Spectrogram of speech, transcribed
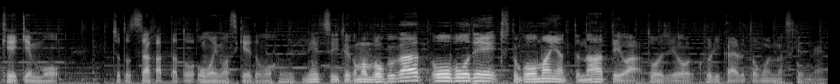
経験もちょっと辛かったと思いますけれども。ね、ついていうか、まあ、僕が応募でちょっと傲慢やったなっては当時を振り返ると思いますけどね。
